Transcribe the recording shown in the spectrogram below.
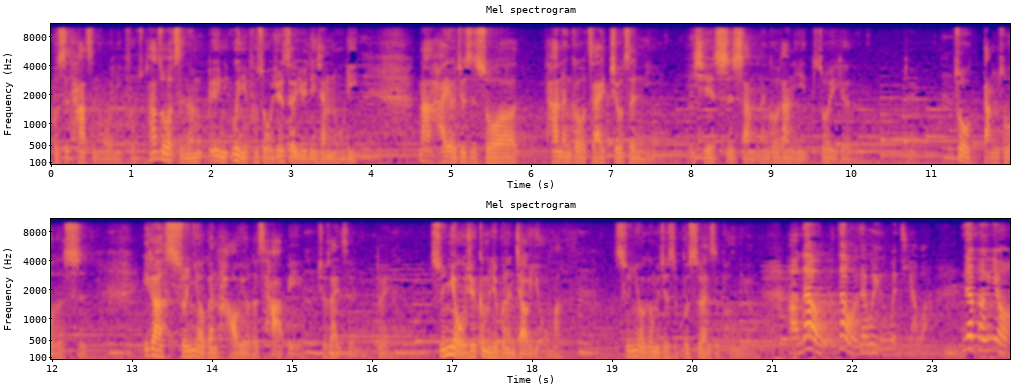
不是他只能为你付出，他如果只能为你为你付出，我觉得这有点像奴隶。那还有就是说，他能够在纠正你一些事上，能够让你做一个对做当做的事。一个损友跟好友的差别就在这里。对，损友我觉得根本就不能叫友嘛，损友根本就是不算是朋友。好，那我那我再问一个问题，好不好？嗯、你的朋友，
